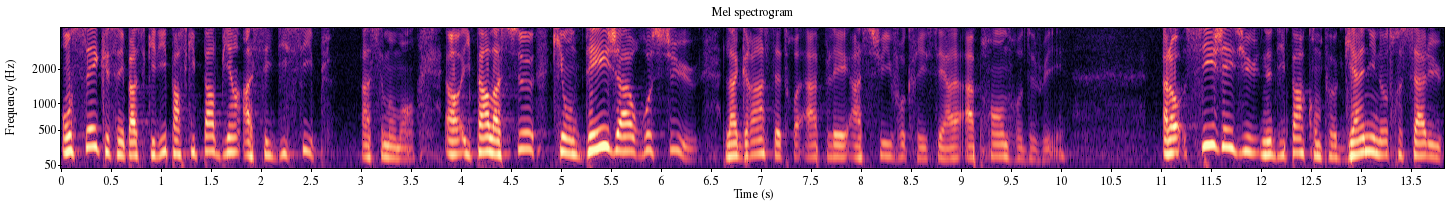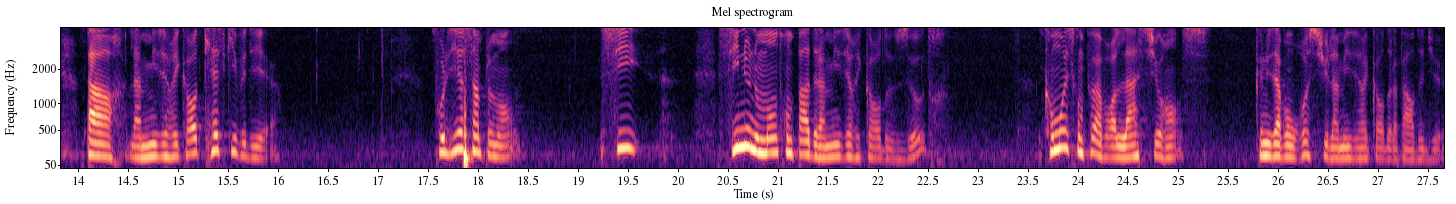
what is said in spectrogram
On sait que ce n'est pas ce qu'il dit parce qu'il parle bien à ses disciples à ce moment. il parle à ceux qui ont déjà reçu la grâce d'être appelés à suivre Christ et à apprendre de lui. Alors, si Jésus ne dit pas qu'on peut gagner notre salut par la miséricorde, qu'est-ce qu'il veut dire? Pour le dire simplement, si, si nous ne montrons pas de la miséricorde aux autres, comment est-ce qu'on peut avoir l'assurance que nous avons reçu la miséricorde de la part de Dieu?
